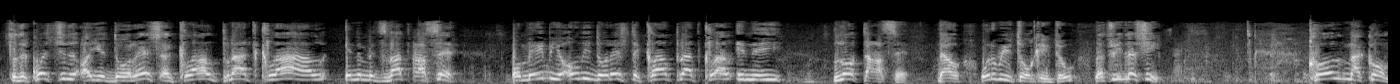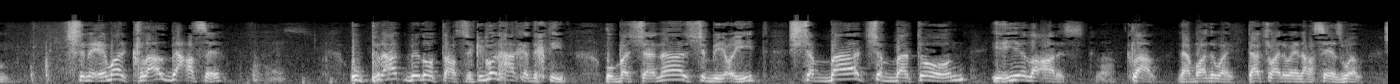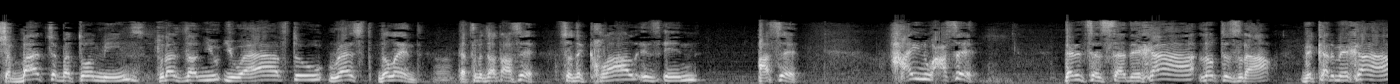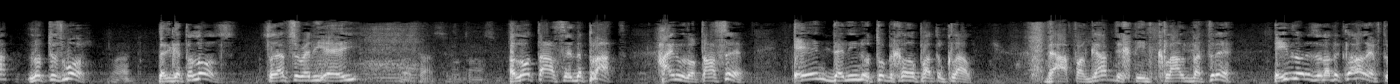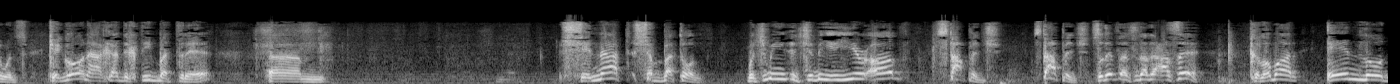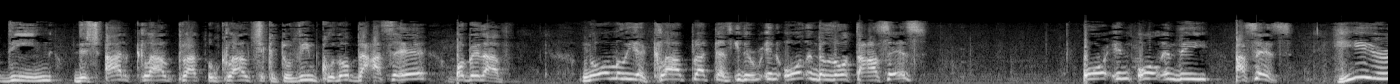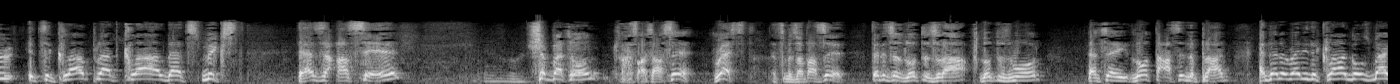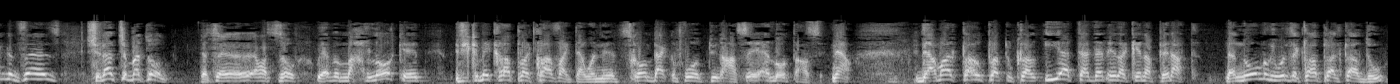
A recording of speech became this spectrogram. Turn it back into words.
So the question is, are you doresh a klal prat klal in the mitzvat aseh? Or maybe you only doresh the klal prat klal in the lo ta'aseh. Now, what are we talking to? Let's read Rashi. כל מקום שנאמר כלל בעשה ופרט בלא תעשה, כגון הכא דכתיב, ובשנה השביעית שבת שבתון יהיה לארץ. כלל. Now, by the way, that's right away in Aseh as well. Shabbat Shabbaton means, to that's telling you, you have to rest the land. That's the Mitzvah Aseh. So the klal is in Aseh. Hainu Aseh. Then it says, Sadecha lo tizra, v'karmecha lo tizmor. Then you get the laws. So that's already a, a lo ta'aseh, the prat. Hainu lo ta'aseh. אין דנין אותו בכלל פרט וכלל. ואף על גב דכתיב כלל בתרה. Even though there's another כלל afterwards. כגון האחד דכתיב בתרה, um, שנת שבתון. Which means it should be a year of stoppage. Stoppage. So therefore that's another עשה. כלומר, אין לו דין דשאר כלל פרט וכלל שכתובים כולו בעשה או בלאו. Normally a cloud prat that's either in all in the law ta'ases, or in all in the aseh. Here it's a klal plat klal that's mixed. There's a aseh, Shabbaton, aseh, rest. That's mizat aseh. Then it says lot ra, lot more. That's a lot aseh in the plat. And then already the klal goes back and says Shirat Shabbaton. That's a, so we have a mahloket. If you can make klal prat klal like that, when it's going back and forth between aseh and lo taseh. Now, the amar klal prat to klal iya tadan ela kena perat. Now, normally, what does a klal prat klal do?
